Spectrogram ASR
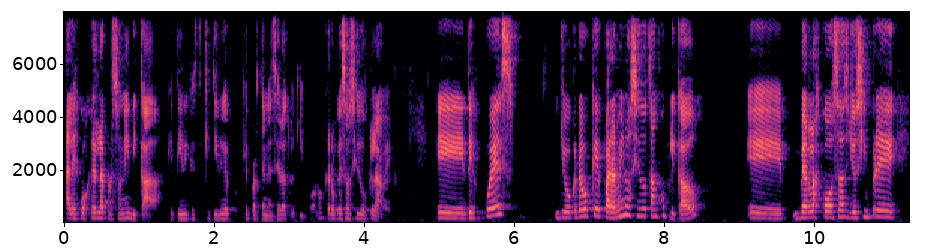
al escoger la persona indicada que tiene que, que tiene que pertenecer a tu equipo, ¿no? Creo que eso ha sido clave. Eh, después, yo creo que para mí no ha sido tan complicado eh, ver las cosas. Yo siempre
